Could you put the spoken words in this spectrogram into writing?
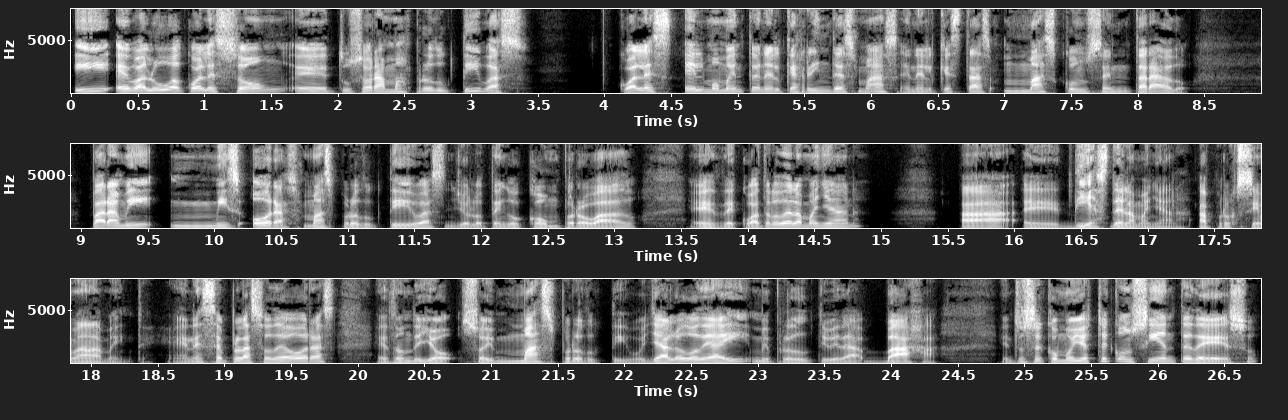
y evalúa cuáles son eh, tus horas más productivas. ¿Cuál es el momento en el que rindes más, en el que estás más concentrado? Para mí, mis horas más productivas, yo lo tengo comprobado, es de 4 de la mañana a 10 eh, de la mañana aproximadamente. En ese plazo de horas es donde yo soy más productivo. Ya luego de ahí mi productividad baja. Entonces, como yo estoy consciente de eso,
